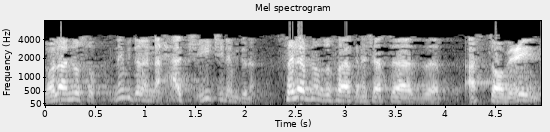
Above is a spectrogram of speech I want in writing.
ولا نسک. نمی‌دونه نه حج هیچی نمی‌دونه. سلم بن ظفر که نشسته از از تابعین.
